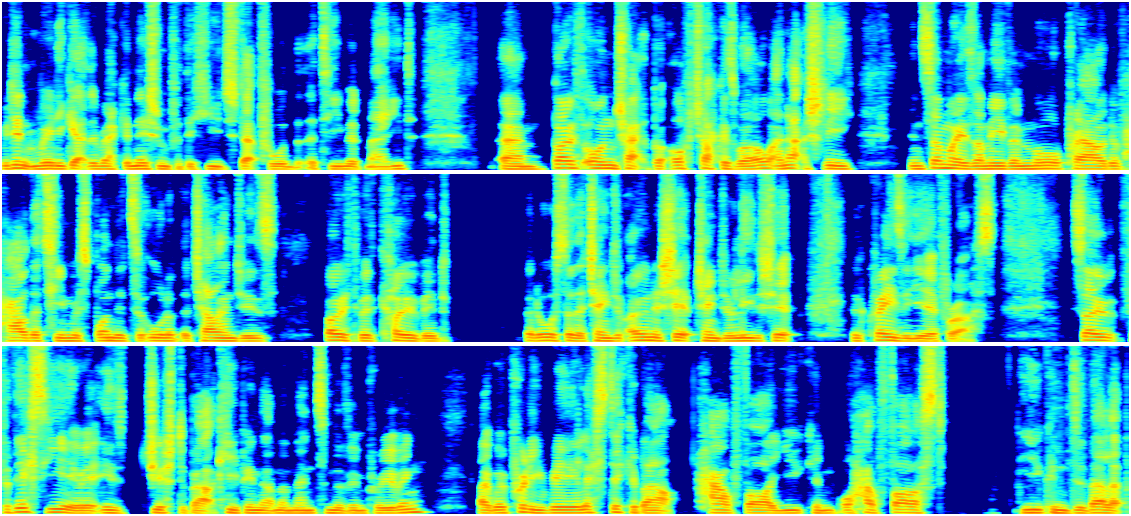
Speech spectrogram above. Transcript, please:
we didn't really get the recognition for the huge step forward that the team had made, um, both on track but off track as well. And actually, in some ways, I'm even more proud of how the team responded to all of the challenges, both with COVID but also the change of ownership, change of leadership. A crazy year for us. So for this year, it is just about keeping that momentum of improving. Like we're pretty realistic about how far you can or how fast you can develop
